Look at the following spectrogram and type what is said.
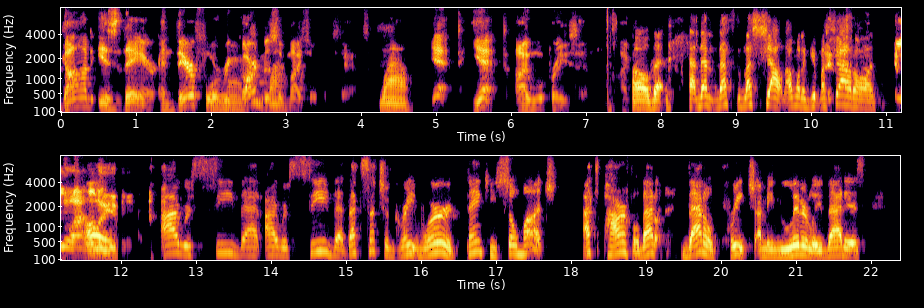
God is there, and therefore, Amen. regardless Wow. of my circumstance, Wow. yet, yet I will praise Him. Oh, that that that's let's shout. I want to get my shout on. Hello, oh, hallelujah. I receive that. I receive that. That's such a great word. Thank you so much. That's powerful. That that'll preach. I mean, literally, that is.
